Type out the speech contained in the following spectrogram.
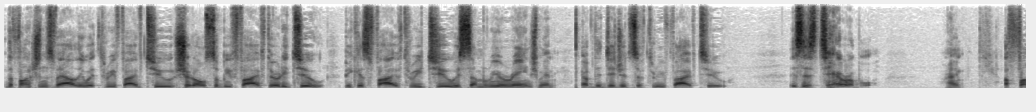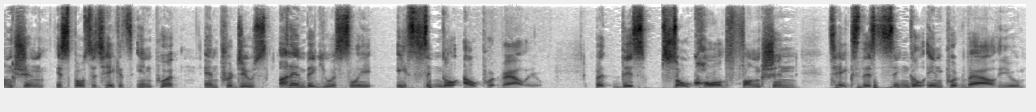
The function's value at 352 should also be 532 because 532 is some rearrangement of the digits of 352. This is terrible, right? A function is supposed to take its input and produce unambiguously a single output value. But this so-called function takes this single input value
